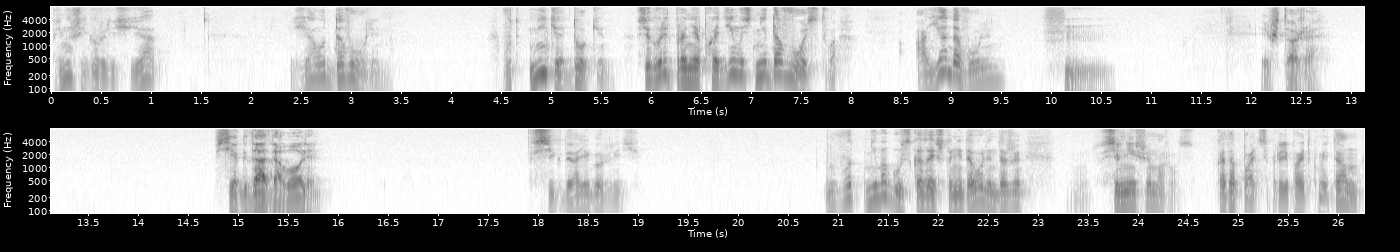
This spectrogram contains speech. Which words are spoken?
Понимаешь, Егор Ильич, я, я вот доволен. Вот Митя Докин – все говорит про необходимость недовольства, а я доволен. Хм. И что же? Всегда доволен? Всегда, Егор Ильич. Ну вот не могу сказать, что недоволен даже сильнейший мороз, когда пальцы прилипают к металлу,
